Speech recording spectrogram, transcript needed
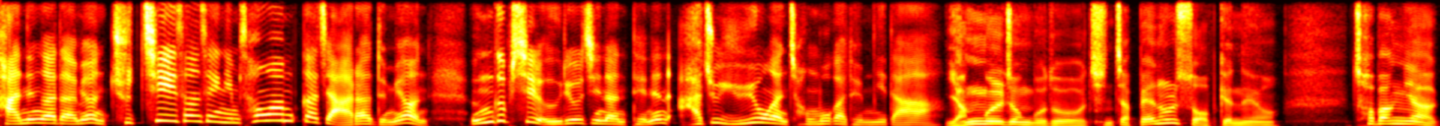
가능하다면 주치의 선생님 성함까지 알아두면 응급실 의료진한테는 아주 유용한 정보가 됩니다. 약물 정보도 진짜 빼놓을 수 없겠네요. 처방약,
